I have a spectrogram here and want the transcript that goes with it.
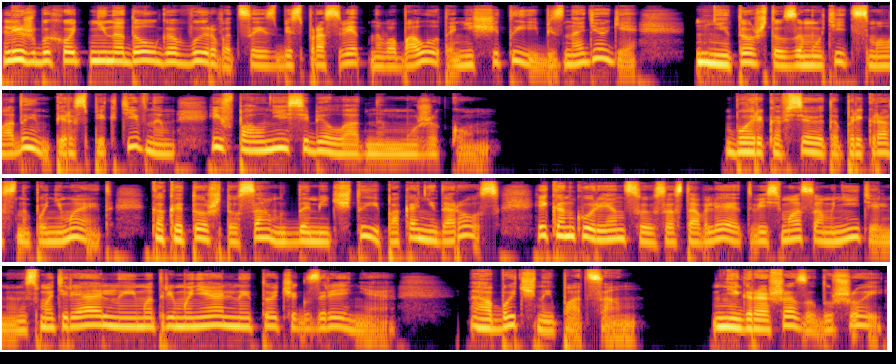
лишь бы хоть ненадолго вырваться из беспросветного болота нищеты и безнадёги, не то что замутить с молодым, перспективным и вполне себе ладным мужиком. Борька все это прекрасно понимает, как и то, что сам до мечты пока не дорос, и конкуренцию составляет весьма сомнительную с материальной и матримониальной точек зрения. Обычный пацан, ни гроша за душой,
